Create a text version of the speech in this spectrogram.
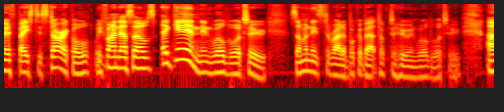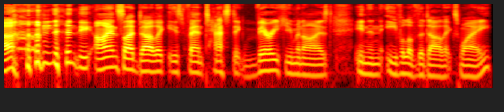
Earth based historical, we find ourselves again in World War II. Someone needs to write a book about Doctor Who in World War II. Um, the Ironside Dalek is fantastic, very humanized in an evil of the Daleks way,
